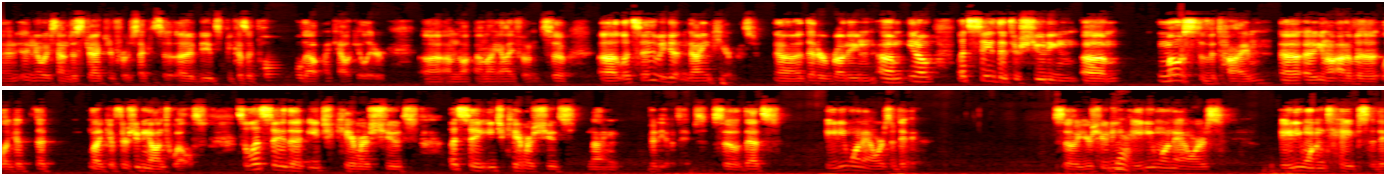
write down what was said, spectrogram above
I know I sound distracted for a second. So uh, it's because I pulled out my calculator. Uh, I'm not on my iPhone. So uh, let's say that we got nine cameras uh, that are running. Um, you know, let's say that they're shooting um, most of the time. Uh, uh, you know, out of a like a, a like if they're shooting on 12s. So let's say that each camera shoots. Let's say each camera shoots nine videotapes. So that's 81 hours a day. So you're shooting Yeah. 81 hours, 81 tapes a day,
